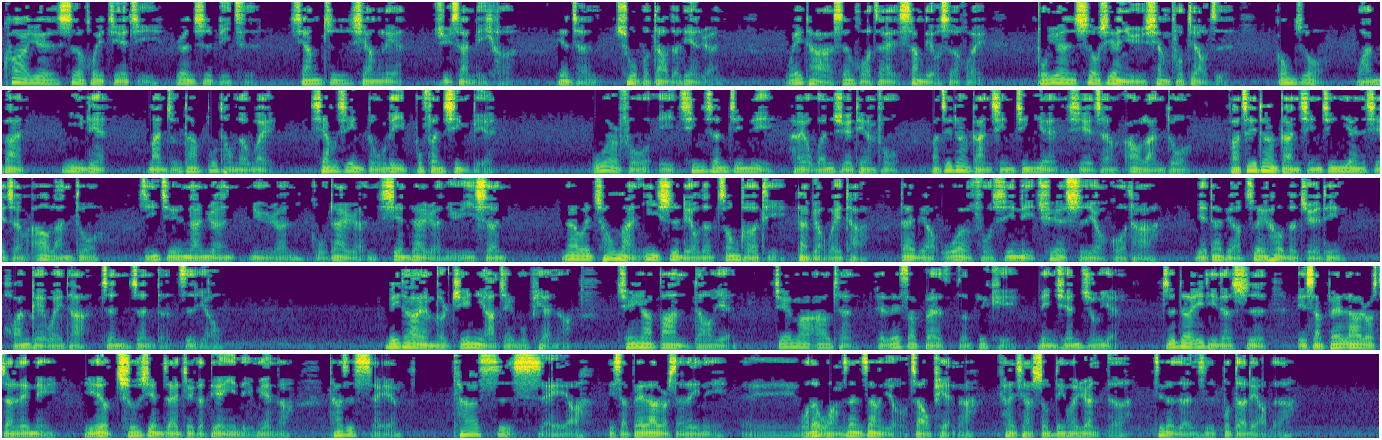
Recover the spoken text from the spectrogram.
跨越社会阶级认识彼此，相知相恋，聚散离合，变成触不到的恋人。维塔生活在上流社会，不愿受限于相夫教子，工作、玩伴、密恋，满足他不同的胃，相信独立不分性别。伍尔夫以亲身经历还有文学天赋。把这段感情经验写成奥兰多，把这段感情经验写成奥兰多，集结男人、女人、古代人、现代人于一身。那位充满意识流的综合体，代表维塔，代表伍尔夫心里确实有过他，也代表最后的决定，还给维塔真正的自由。《Vita and Virginia》这部片啊，全亚班导演，Gemma Alton、Elizabeth Debicki 领衔主演。值得一提的是，Isabella Rossellini 也有出现在这个电影里面啊。她是谁啊？她是谁啊？Isabella Rossellini，哎，我的网站上有照片啊，看一下说不定会认得。这个人是不得了的，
